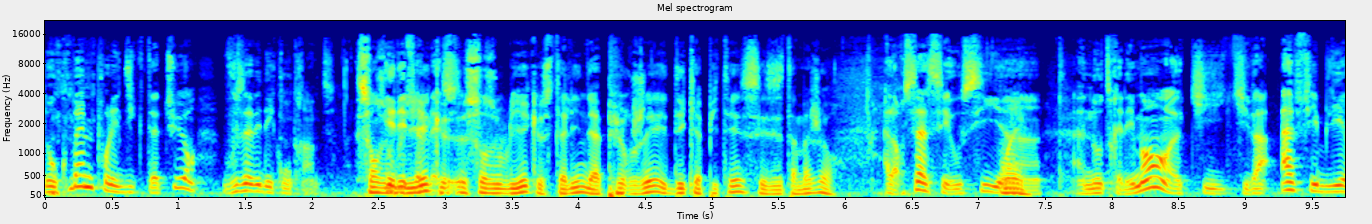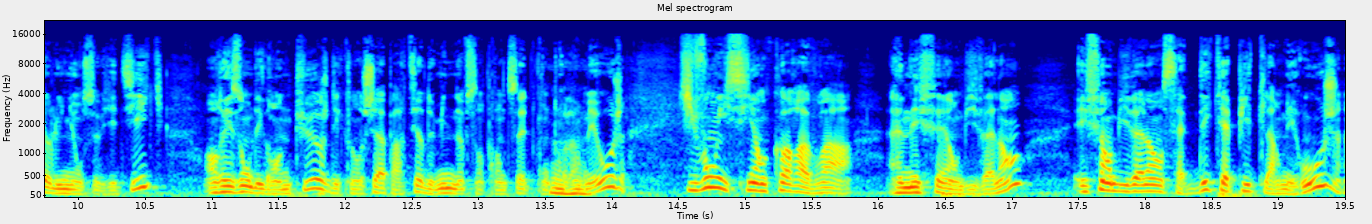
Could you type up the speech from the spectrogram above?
Donc même pour les dictatures, vous avez des contraintes. Sans Et oublier, que, sans oublier que Staline a purgé et décapité ses états-majors. Alors ça, c'est aussi Oui. un, un autre élément euh, qui, qui va affaiblir l'Union soviétique en raison des grandes purges déclenchées à partir de 1937 contre Mhm. l'armée rouge, qui vont ici encore avoir un effet ambivalent. Effet ambivalent, ça décapite l'armée rouge,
